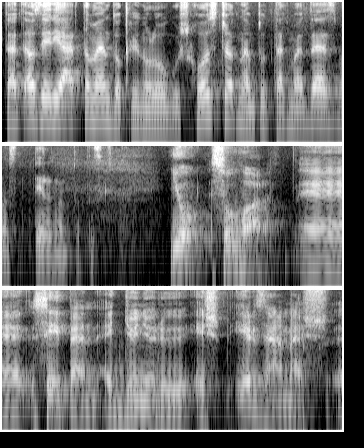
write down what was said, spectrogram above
Tehát azért jártam endokrinológushoz, csak nem tudták meg, de ez most tényleg nem tudtuk. Jó, szóval e, szépen egy gyönyörű és érzelmes e,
